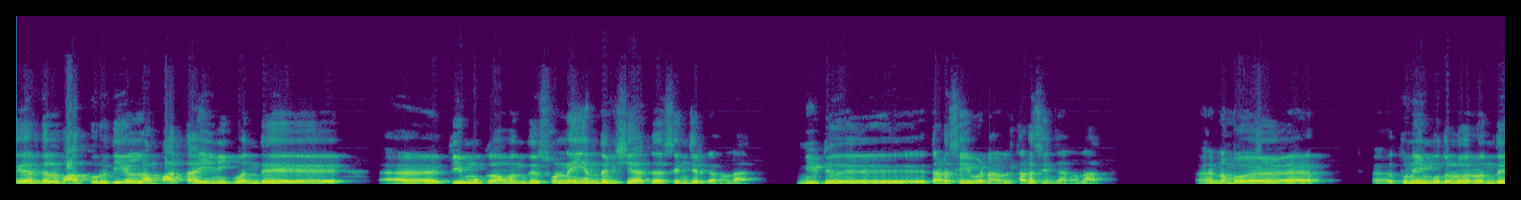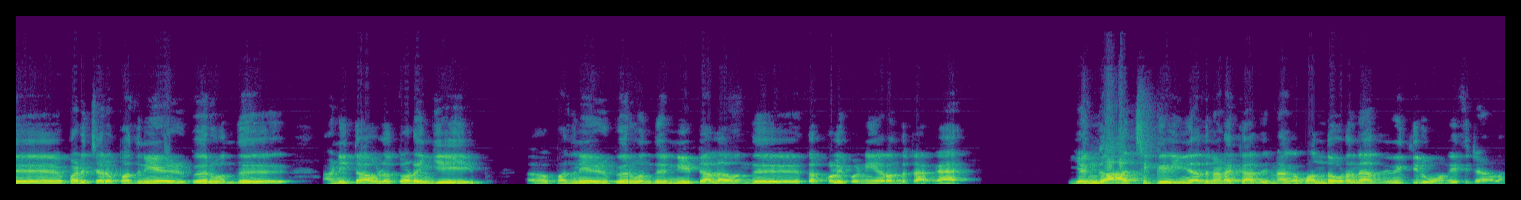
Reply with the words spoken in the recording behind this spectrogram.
தேர்தல் வாக்குறுதிகள் எல்லாம் பார்த்தா இன்னைக்கு வந்து திமுக வந்து சொன்ன எந்த விஷயத்த செஞ்சிருக்காங்களா? நீட்டு தடை செய்ய வேணாங்களா தடை செஞ்சாங்களா? நம்ம துணை முதல்வர் வந்து படிச்சார. பதினேழு பேர் வந்து அனிதாவுல தொடங்கி பதினேழு பேர் வந்து நீட்டால வந்து தற்கொலை பண்ணி இறந்துட்டாங்க. எங்க ஆட்சிக்கு இனி அது நடக்காது. நாங்க வந்த உடனே அதை நிறுத்திடுவோம். நிறுத்திட்டாங்களா?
